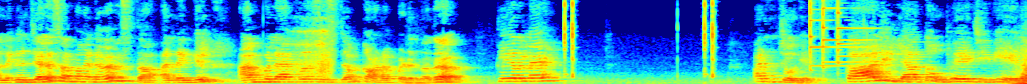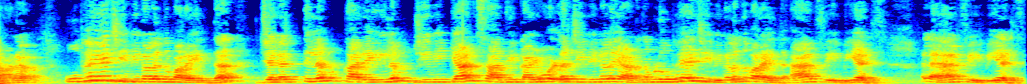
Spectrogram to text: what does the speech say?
അല്ലെങ്കിൽ ജലസംവഹന വ്യവസ്ഥ അല്ലെങ്കിൽ ആംബുലാക്കുലർ സിസ്റ്റം കാണപ്പെടുന്നത്. ക്ലിയർ അല്ലേ? അടുത്ത ചോദ്യം. കാലില്ലാത്ത ഉഭയജീവി ഏതാണ്? ഉഭയജീവികൾ എന്ന് പറയുന്നത് ജലത്തിലും കരയിലും ജീവിക്കാൻ സാധ്യ കഴിവുള്ള ജീവികളെയാണ് നമ്മൾ ഉഭയജീവികൾ എന്ന് പറയുന്നത്. ആംഫീബിയൻസ് അല്ലെ? ആംഫീബിയൻസ്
